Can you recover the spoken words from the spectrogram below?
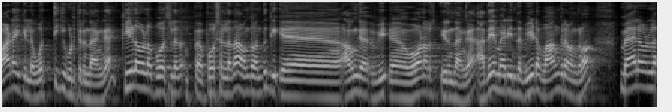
வாடகைக்கு இல்லை ஒத்திக்கு கொடுத்துருந்தாங்க. கீழே உள்ள போர்ஷனில் போர்ஷனில் தான் அவங்க வந்து அவங்க வீ ஓனர் இருந்தாங்க. அதே மாதிரி இந்த வீடை வாங்குறவங்களும் மேலே உள்ள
